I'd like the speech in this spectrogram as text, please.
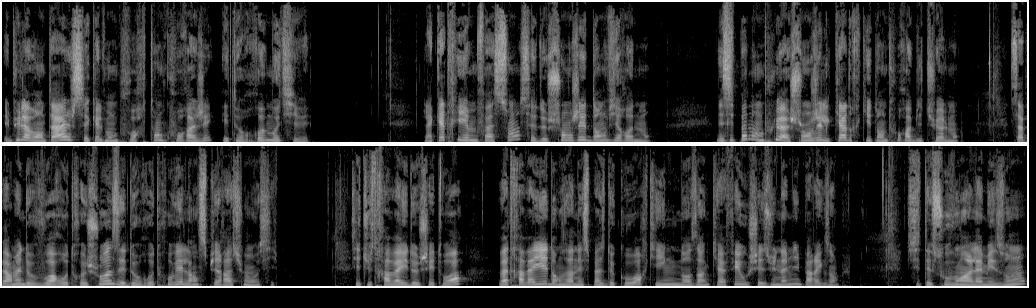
Et puis l'avantage, c'est qu'elles vont pouvoir t'encourager et te remotiver. La quatrième façon, c'est de changer d'environnement. N'hésite pas non plus à changer le cadre qui t'entoure habituellement. Ça permet de voir autre chose et de retrouver l'inspiration aussi. Si tu travailles de chez toi, va travailler dans un espace de coworking, dans un café ou chez une amie par exemple. Si tu es souvent à la maison,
